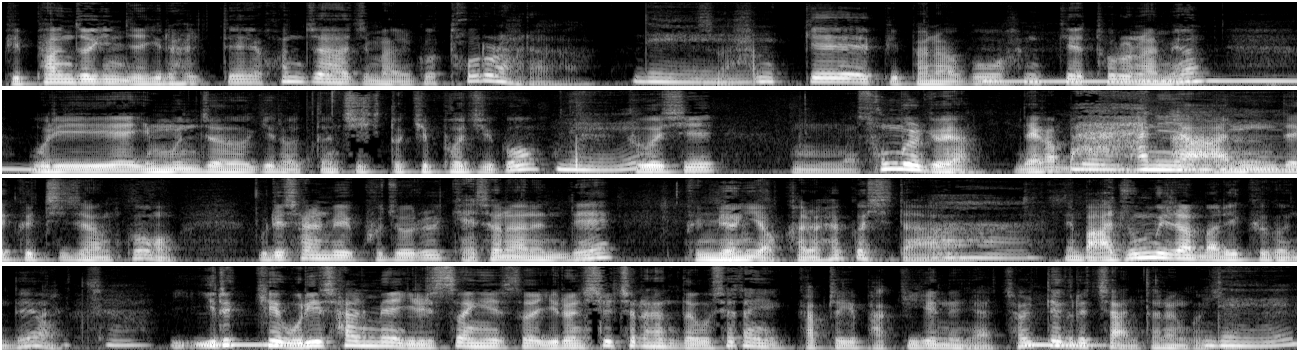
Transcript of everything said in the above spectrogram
비판적인 얘기를 할 때 혼자 하지 말고 토론하라. 네. 그래서 함께 비판하고 음. 함께 토론하면 우리의 인문적인 어떤 지식도 깊어지고 네. 그것이 음, 속물 교양 내가 네. 많이 아, 아는데 네. 그치지 않고 우리 삶의 구조를 개선하는데 분명히 역할을 할 것이다. 아. 마중물이란 말이 그건데요. 그렇죠. 이렇게 음. 우리 삶의 일상에서 이런 실천을 한다고 세상이 갑자기 바뀌겠느냐? 절대 음. 그렇지 않다는 거죠. 네.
